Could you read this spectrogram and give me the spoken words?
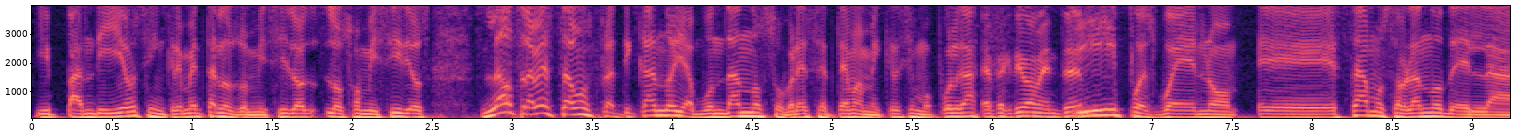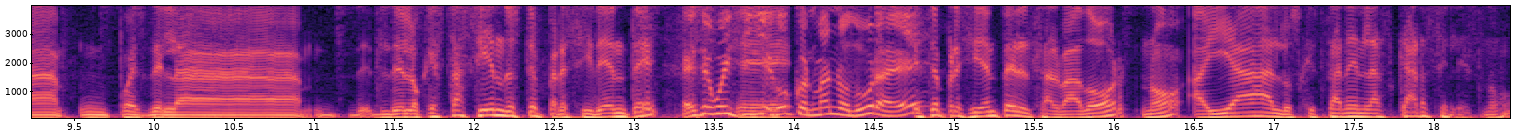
y pandilleros incrementan los domicilios, los homicidios. La otra vez estábamos platicando y abundando sobre ese tema, mi querísimo Pulga. Efectivamente. Y pues bueno, eh, estábamos hablando de la, pues de la, de, de lo que está haciendo este presidente. Ese güey sí Eh, llegó con mano dura, ¿eh? Este presidente de El Salvador, ¿no? Allá a los que están en las cárceles, ¿no?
